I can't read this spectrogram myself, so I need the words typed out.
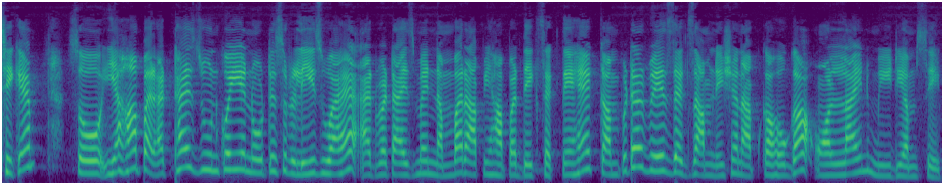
ठीक है? सो यहाँ पर 28 जून को ये नोटिस रिलीज़ हुआ है। एडवर्टाइजमेंट नंबर आप यहाँ पर देख सकते हैं। कंप्यूटर बेस्ड एग्जामिनेशन आपका होगा ऑनलाइन मीडियम से।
